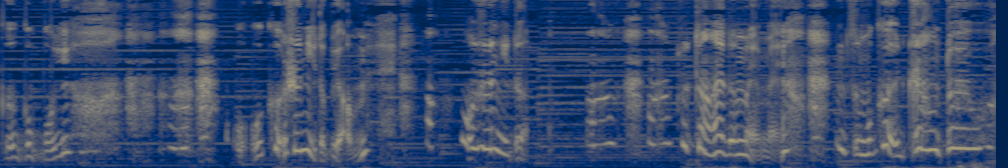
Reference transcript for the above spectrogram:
哥哥不要，我我可是你的表妹，我是你的最疼爱的妹妹啊！你怎么可以这样对我？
